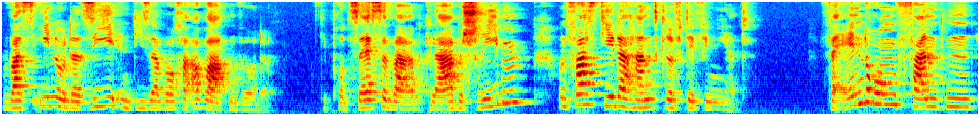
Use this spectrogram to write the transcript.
was ihn oder sie in dieser Woche erwarten würde. Die Prozesse waren klar beschrieben und fast jeder Handgriff definiert. Veränderungen fanden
